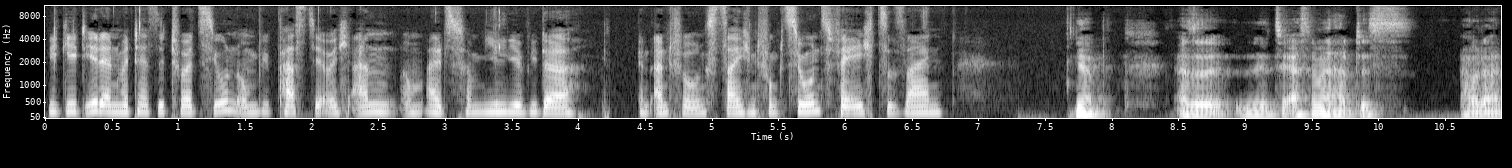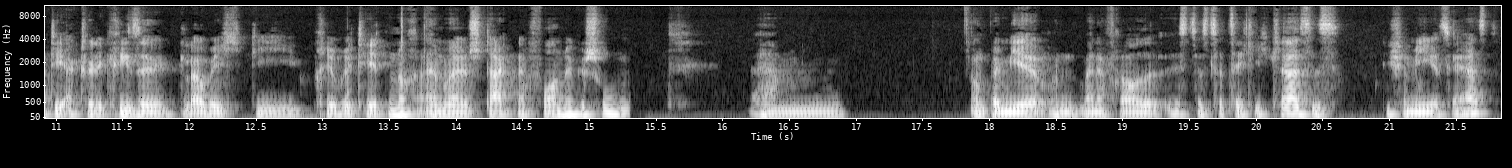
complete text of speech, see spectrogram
Wie geht ihr denn mit der Situation um? Wie passt ihr euch an, um als Familie wieder in Anführungszeichen funktionsfähig zu sein? Ja, also äh, zuerst einmal hat es oder hat die aktuelle Krise, glaube ich, die Prioritäten noch einmal stark nach vorne geschoben. Ähm, und bei mir und meiner Frau ist das tatsächlich klar, es ist die Familie zuerst.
